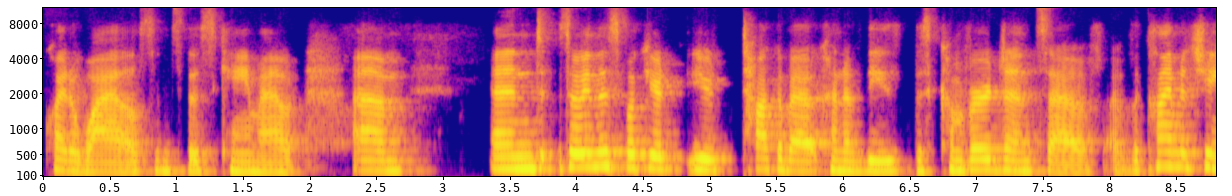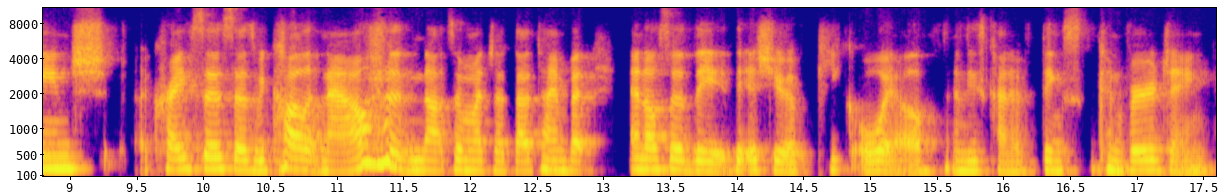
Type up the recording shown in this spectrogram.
quite a while since this came out. Um, and so in this book you you talk about kind of these this convergence of of the climate change crisis as we call it now not so much at that time but and also the the issue of peak oil and these kind of things converging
